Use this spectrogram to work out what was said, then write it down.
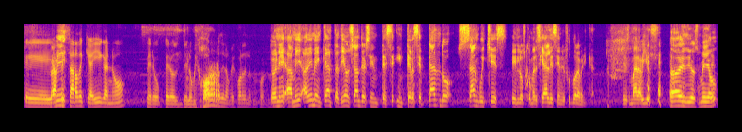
eh, a, pesar de que ahí ganó, pero, pero de lo mejor, de lo mejor, de lo mejor. Tony, a mí, a mí me encanta Dion Sanders interceptando sándwiches en los comerciales en el fútbol americano. Es maravilloso. Ay, Dios mío.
